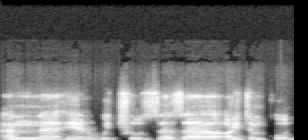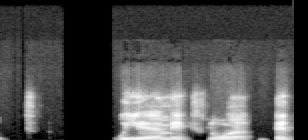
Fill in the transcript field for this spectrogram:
And uh, here we choose uh, the item code we uh, make lower bid.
